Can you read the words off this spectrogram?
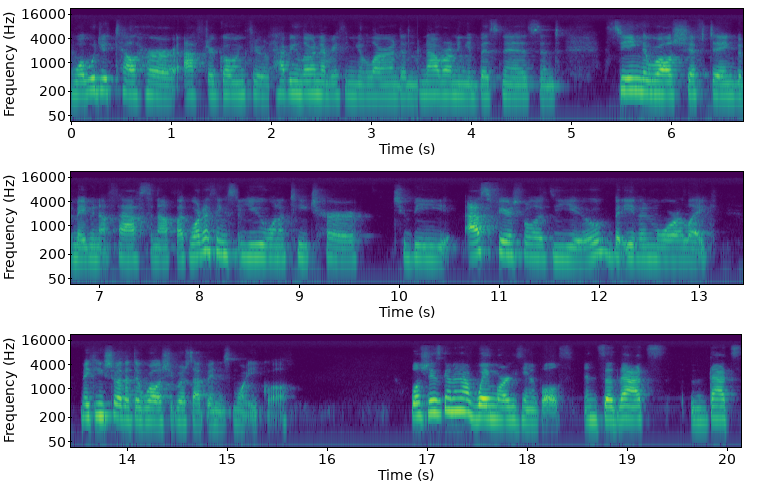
what would you tell her after going through having learned everything you've learned and now running a business and seeing the world shifting but maybe not fast enough? Like what are things you want to teach her to be as fearful as you but even more like making sure that the world she grows up in is more equal? Well she's going to have way more examples. And so that's that's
